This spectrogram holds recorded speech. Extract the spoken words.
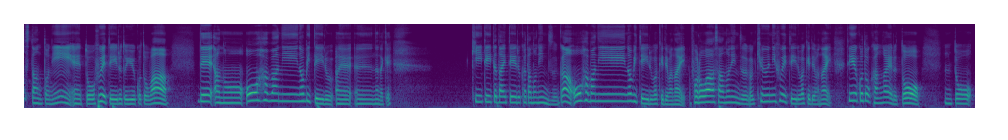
ンスタントに、えー、と増えているということはであの大幅に伸びている、えーえーなんだっけ聞いていただいている方の人数が大幅に伸びているわけではない。フォロワーさんの人数が急に増えているわけではない。っていうことを考えると,、うん、と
